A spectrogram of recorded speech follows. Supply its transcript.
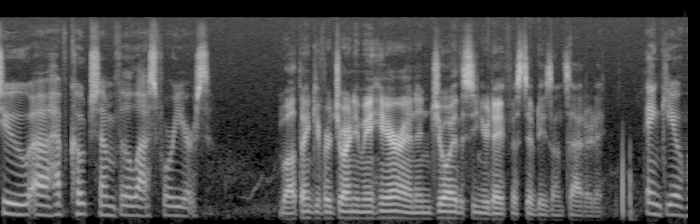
to uh, have coached them for the last four years. Well, thank you for joining me here and enjoy the senior day festivities on Saturday. Thank you.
